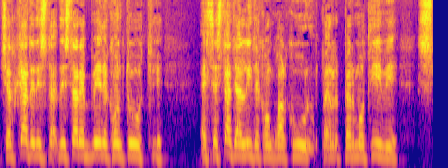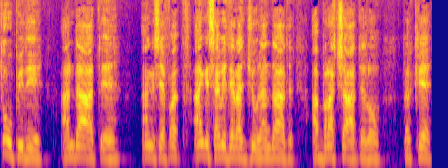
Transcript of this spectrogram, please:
Cercate di, sta- di stare bene con tutti e se state a lite con qualcuno per, per motivi stupidi, andate, anche se, anche se avete ragione, andate, abbracciatelo, perché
